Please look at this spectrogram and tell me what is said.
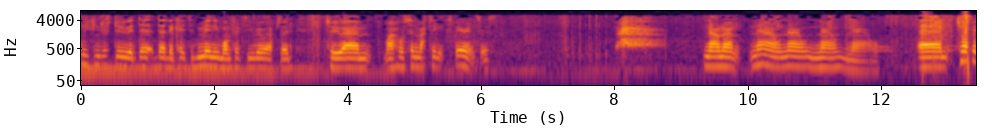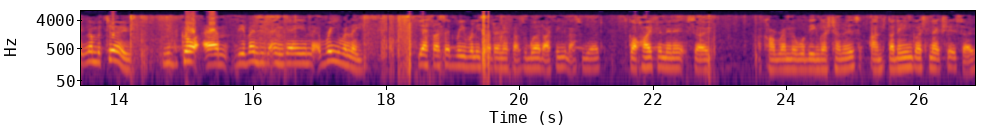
we can just do a de- dedicated mini 150 real episode to um, my whole cinematic experiences. now, now, now, now, now, now. Um, topic number two. You've got um, the Avengers Endgame re-release. Yes, I said re-release. I don't know if that's a word. I think that's a word. It's got hyphen in it, so I can't remember what the English term is. I'm studying English next year, so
